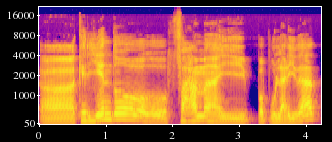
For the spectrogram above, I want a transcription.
uh, queriendo fama y popularidad,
